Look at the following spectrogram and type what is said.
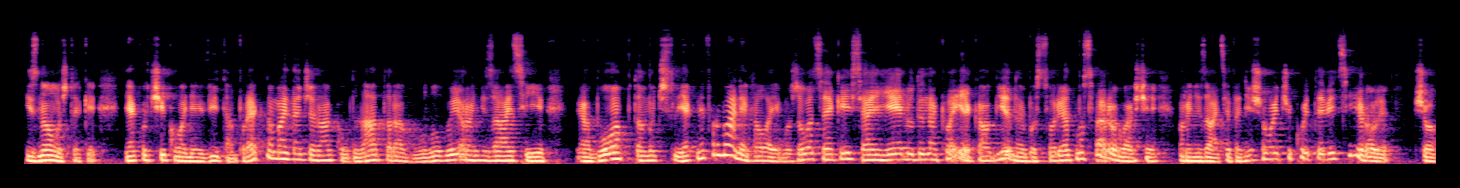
І знову ж таки, як очікування від там проектного менеджера, координатора, голови організації, або в тому числі як неформальних ролей. Можливо, це якийсь є людина клей, яка об'єднує або створює атмосферу в вашій організації. Тоді що ви очікуєте від цієї ролі? Що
